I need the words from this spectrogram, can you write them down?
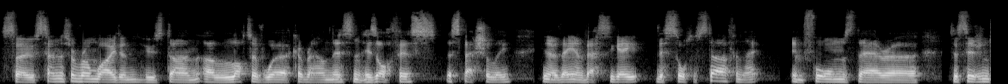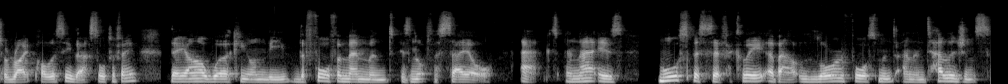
So Senator Ron Wyden, who's done a lot of work around this, and his office especially, you know, they investigate this sort of stuff, and that informs their uh, decision to write policy, that sort of thing. They are working on the the Fourth Amendment is not for sale act, and that is more specifically about law enforcement and intelligence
